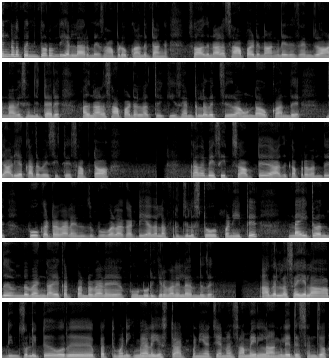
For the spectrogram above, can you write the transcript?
எங்களை பின்தொடர்ந்து எல்லாருமே சாப்பிட உட்காந்துட்டாங்க ஸோ அதனால சாப்பாடு நாங்களே தான் செஞ்சோம். அண்ணாவே செஞ்சுட்டாரு. அதனால சாப்பாடெல்லாம் தூக்கி சென்டரில் வச்சு ரவுண்டாக உட்காந்து ஜாலியாக கதை பேசிட்டு சாப்பிட்டோம். கதை பேசிட்டு சாப்பிட்டு அதுக்கப்புறம் வந்து பூ கட்டுற வேலை இருந்தது. பூவெல்லாம் கட்டி அதெல்லாம் ஃப்ரிட்ஜில் ஸ்டோர் பண்ணிவிட்டு நைட்டு வந்து இந்த வெங்காயம் கட் பண்ணுற வேலையை பூண்டு உரிக்கிற வேலையெல்லாம் இருந்தது. அதெல்லாம் செய்யலாம் அப்படின்னு சொல்லிட்டு ஒரு பத்து மணிக்கு மேலேயே ஸ்டார்ட் பண்ணியாச்சு. ஏன்னா சமையல் நாங்களே தான் செஞ்சோம்.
